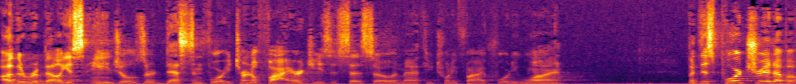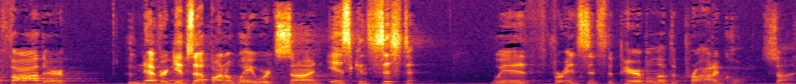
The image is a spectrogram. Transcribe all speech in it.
other rebellious angels are destined for eternal fire. Jesus says so in Matthew 25 41. But this portrait of a father who never gives up on a wayward son is consistent with, for instance, the parable of the prodigal son.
